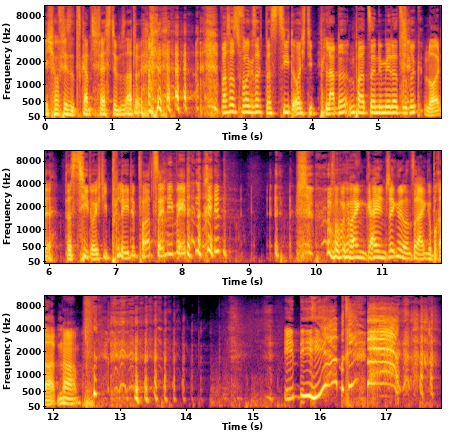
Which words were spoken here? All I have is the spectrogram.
Ich hoffe, ihr sitzt ganz fest im Sattel. Was hast du vorhin gesagt? Das zieht euch die Platte ein paar Zentimeter zurück? Leute, das zieht euch die Pläne ein paar Zentimeter nach hinten. Wo wir mal einen geilen Jingle uns reingebraten haben. In die Hirn.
